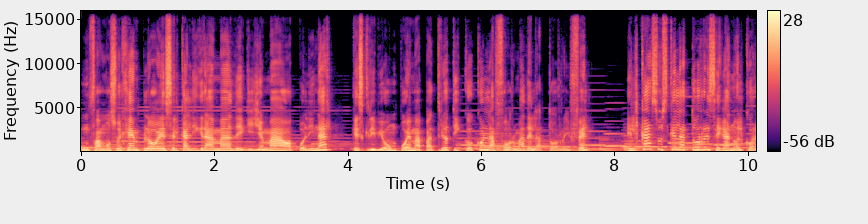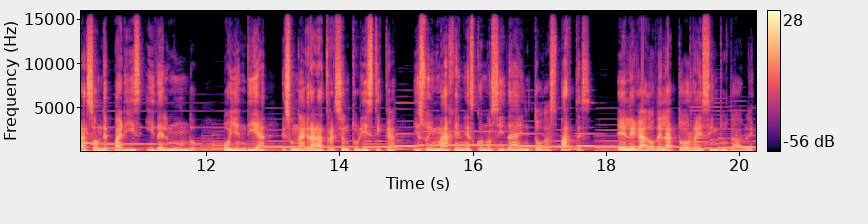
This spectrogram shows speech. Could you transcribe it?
Un famoso ejemplo es el caligrama de Guillemot Apollinaire, que escribió un poema patriótico con la forma de la Torre Eiffel. El caso es que la torre se ganó el corazón de París y del mundo. Hoy en día es una gran atracción turística y su imagen es conocida en todas partes. El legado de la torre es indudable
